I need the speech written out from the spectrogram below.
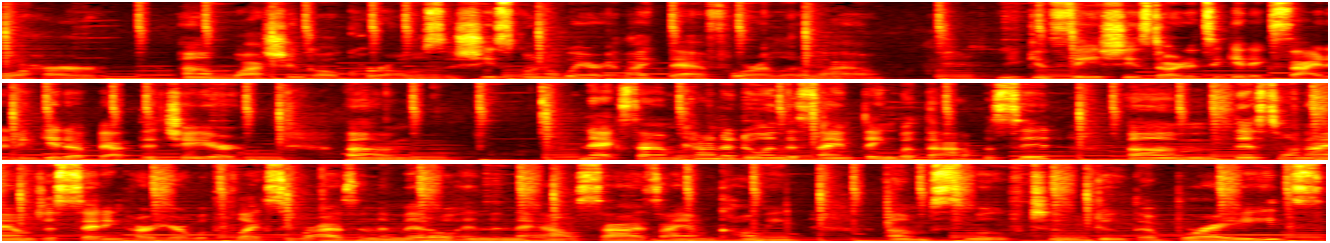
for her um, wash and go curls. So she's going to wear it like that for a little while. You can see she started to get excited and get up out the chair. Um, next I'm kind of doing the same thing but the opposite um, this one I am just setting her hair with flexi rods in the middle and then the outsides I am combing um, smooth to do the braids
